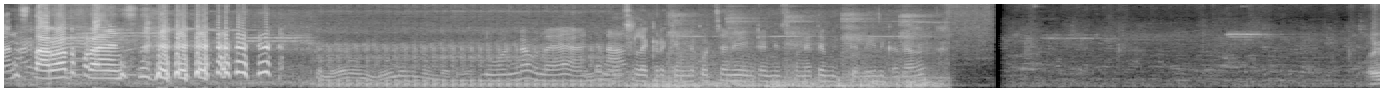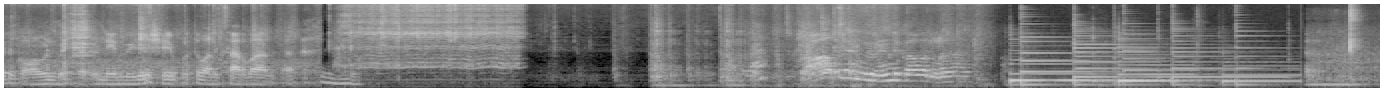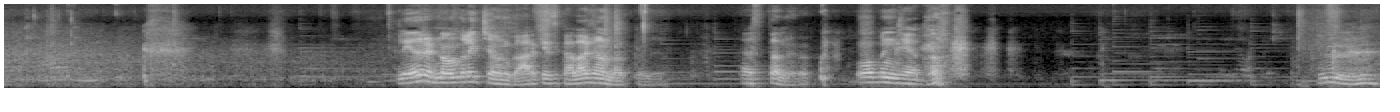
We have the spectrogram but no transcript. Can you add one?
Friends తర్వాత friends. నువ్వు ఉండవులే. అంటే నా అసలు ఇక్కడ కిందకు వచ్చాను ఏంటని తీసుకుని అయితే మీకు తెలియదు కదా. వాళ్ళైతే కామెంట్ పెట్టారు. నేను వీడియో చేయకపోతే వాళ్ళకి సరదా అంట. రెండు కవర్లు లేదు రెండు వందలు ఇచ్చామనుకో అర కేజీ కలాగా వస్తుంది. తెస్తాను ఓపెన్ చేద్దాం. మ్మ్.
